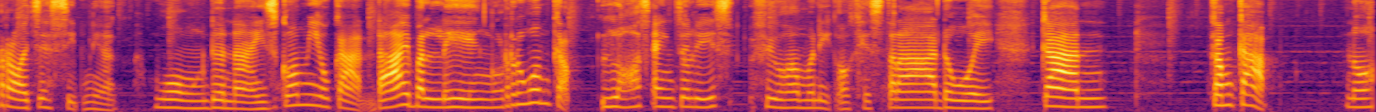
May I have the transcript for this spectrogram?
1970 เนี่ย วง The Nice ก็มีโอกาสได้บรรเลงร่วมกับ Los Angeles Philharmonic Orchestra โดยการกำกับเนาะ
